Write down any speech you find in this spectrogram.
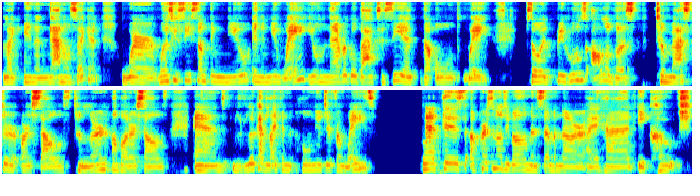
like in a nanosecond, where once you see something new in a new way, you'll never go back to see it the old way. So it behooves all of us to master ourselves, to learn about ourselves, and look at life in whole new different ways. At this a personal development seminar, I had a coach.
